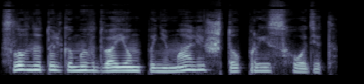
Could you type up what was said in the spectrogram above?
словно только мы вдвоем понимали, что происходит.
